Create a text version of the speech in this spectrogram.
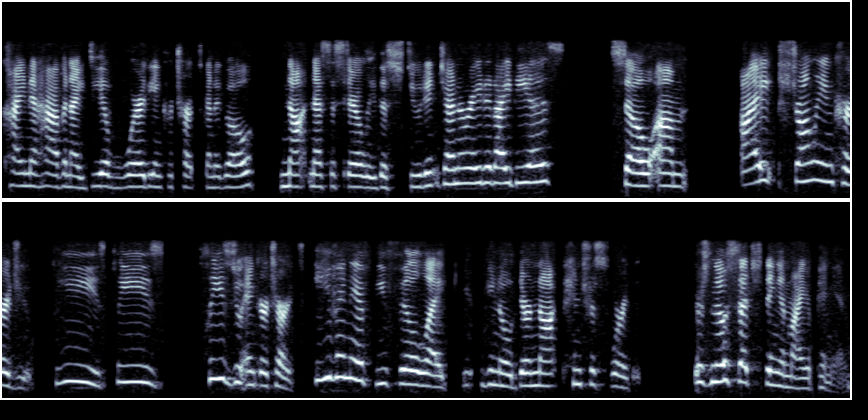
kind of have an idea of where the anchor chart's going to go, not necessarily the student generated ideas. So um, I strongly encourage you, please, please, please do anchor charts, even if you feel like, you know, they're not Pinterest worthy. There's no such thing, in my opinion,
